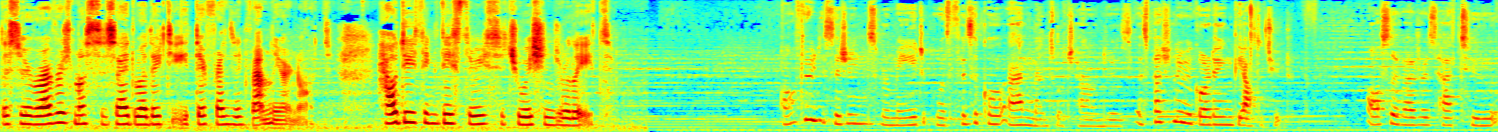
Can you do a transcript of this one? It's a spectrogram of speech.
the survivors must decide whether to eat their friends and family or not. How do you think these three situations relate? All three decisions were made with physical and mental challenges, especially regarding the altitude. All survivors had to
